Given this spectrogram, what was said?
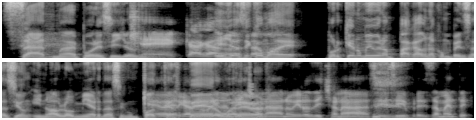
Sad, mae, pobrecillos. Qué cagado. Y yo así como de, ¿Por qué no me hubieran pagado una compensación y no hablo mierdas en un podcast? verga, pero, no hubieras dicho nada, no hubieras dicho nada. Sí, sí, precisamente.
